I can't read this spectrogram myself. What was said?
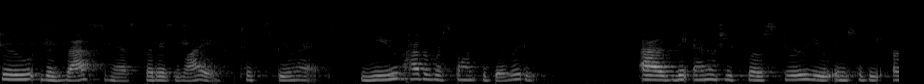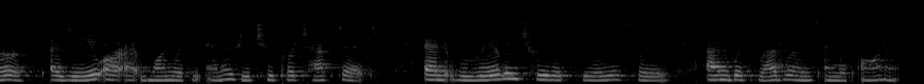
to the vastness that is life, to spirit. You have a responsibility as the energy flows through you into the earth, as you are at one with the energy to protect it and really treat it seriously and with reverence and with honor.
